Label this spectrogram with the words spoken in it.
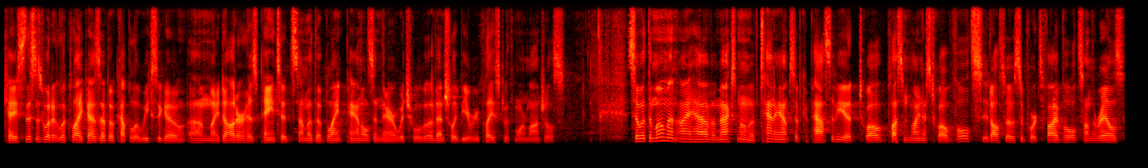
case. This is what it looked like as of a couple of weeks ago. Um, my daughter has painted some of the blank panels in there, which will eventually be replaced with more modules. So at the moment, I have a maximum of 10 amps of capacity at 12 plus and minus 12 volts. It also supports 5 volts on the rails.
